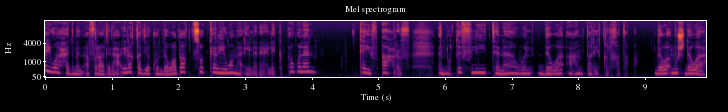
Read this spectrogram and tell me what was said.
أي واحد من أفراد العائلة قد يكون دواء ضغط سكري وما إلى ذلك. أولا كيف أعرف أنه طفلي تناول دواء عن طريق الخطأ؟ دواء مش دواء.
